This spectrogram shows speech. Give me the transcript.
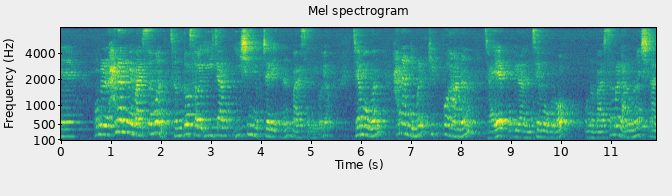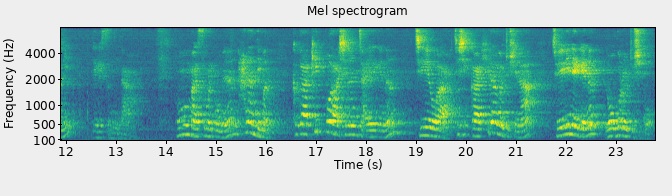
예, 오늘 하나님의 말씀은 전도서 2장 26절에 있는 말씀이고요. 제목은 하나님을 기뻐하는 자의 복이라는 제목으로 오늘 말씀을 나누는 시간이 되겠습니다. 본문 말씀을 보면 하나님은 그가 기뻐하시는 자에게는 지혜와 지식과 희락을 주시나 죄인에게는 노고를 주시고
